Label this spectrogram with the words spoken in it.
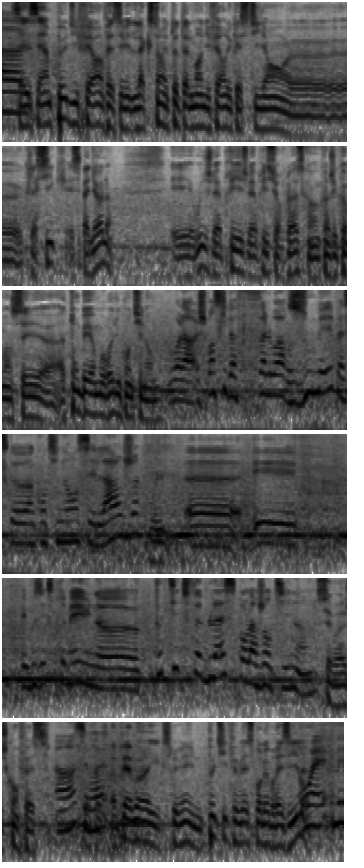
euh, C'est- un peu différent, en fait, c'est- l'accent est totalement différent du castillan euh, classique, espagnol. Et oui, je l'ai appris, je l'ai appris sur place quand, quand j'ai commencé à tomber amoureux du continent. Voilà, je pense qu'il va falloir zoomer parce qu'un continent c'est large Oui. euh, et, et vous exprimez une euh, petite faiblesse pour l'Argentine. C'est vrai, je confesse. Hein, c'est vrai Après avoir exprimé une petite faiblesse pour le Brésil, Ouais, mais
